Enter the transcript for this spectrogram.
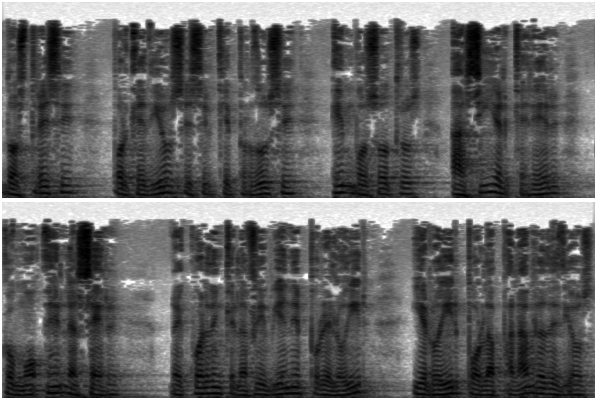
2.13, porque Dios es el que produce en vosotros así el querer como el hacer Recuerden que la fe viene por el oír y el oír por la palabra de Dios.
